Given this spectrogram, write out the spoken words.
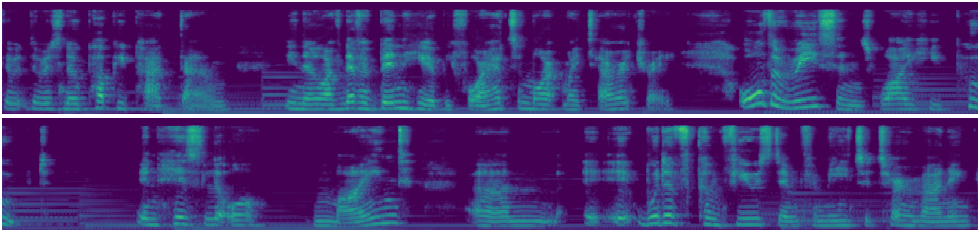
There, there was no puppy pad down. You know, I've never been here before. I had to mark my territory. All the reasons why he pooped in his little mind, um, it, it, would have confused him for me to turn around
